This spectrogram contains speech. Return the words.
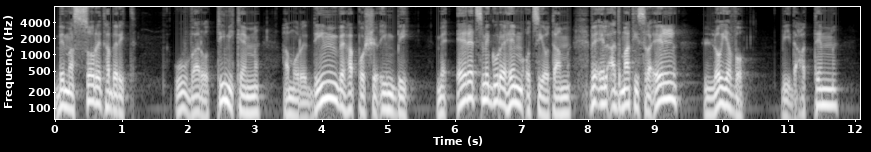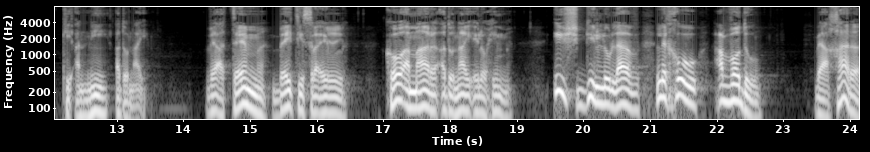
במסורת הברית, וברותי מכם המורדים והפושעים בי, מארץ מגוריהם אוציא אותם, ואל אדמת ישראל לא יבוא, וידעתם כי אני אדוני. ואתם, בית ישראל, כה אמר אדוני אלוהים, איש גילוליו, לכו עבודו. ואחר,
